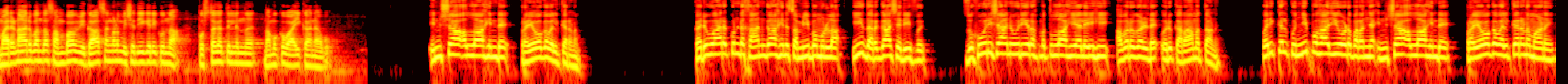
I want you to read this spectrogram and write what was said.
മരണാനുബന്ധ സംഭവ വികാസങ്ങളും വിശദീകരിക്കുന്ന പുസ്തകത്തിൽ നിന്ന് നമുക്ക് വായിക്കാനാവും. ഇൻഷാ അള്ളാഹിന്റെ പ്രയോഗവൽക്കരണം. കരുവാരക്കുണ്ട് ഖാൻഗാഹിന് സമീപമുള്ള ഈ ദർഗാ ഷെരീഫ് സുഹൂരി ഷാനൂരി റഹ്മത്തുല്ലാഹി അലൈഹി അവറുകളുടെ ഒരു കറാമത്താണ്. ഒരിക്കൽ കുഞ്ഞിപ്പുഹാജിയോട് പറഞ്ഞ ഇൻഷാ അള്ളാഹിന്റെ പ്രയോഗവൽക്കരണമാണ്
